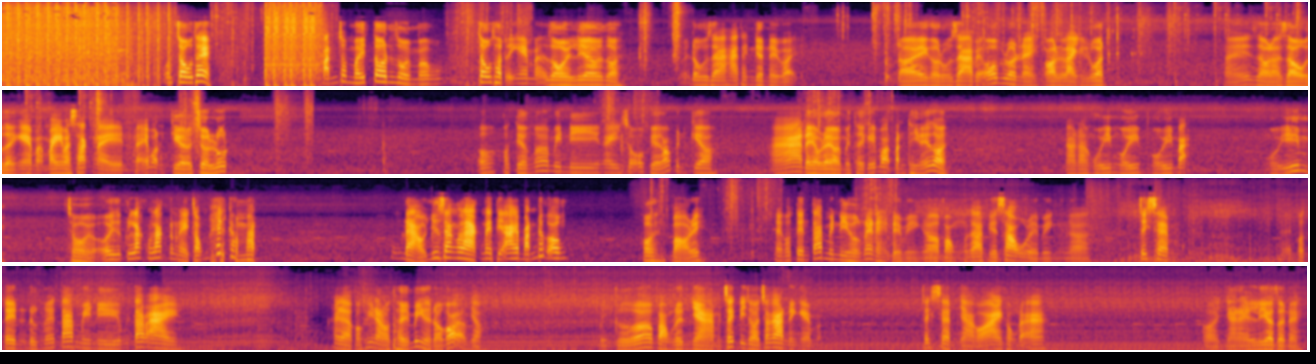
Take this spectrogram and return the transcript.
Ô, trâu thế. Bắn cho mấy tên rồi mà trâu thật anh em ạ. Rồi lia rồi. Đâu ra hai thanh niên này vậy? Đây ra bị ốp luôn này, ngon lành luôn. Đấy, giờ là giàu rồi anh em ạ. May mà sắc này nãy bọn kia nó chưa lút. Ơ, có tiếng ờ, mini ngay chỗ phía góc bên kia. À đây rồi đây rồi, mình thấy cái bọn bắn thính đấy rồi nào nào ngồi im ngồi im ngồi im bạn. Ngồi im. Trời ơi lắc lắc cái này chóng hết cả mặt. Đảo như răng lạc này thì ai bắn được ông? Thôi bỏ đi. Đây có tên tab mini hướng này này để mình uh, vòng ra phía sau để mình uh, check xem. Đấy, có tên đứng đấy tab mini tab ai? Hay là có khi nào nó thấy mình rồi nó gọi không nhở? Mình cứ ờ, vòng lên nhà mình check đi cho chắc ăn anh em ạ. Check xem nhà có ai không đã. Rồi nhà này lia rồi này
